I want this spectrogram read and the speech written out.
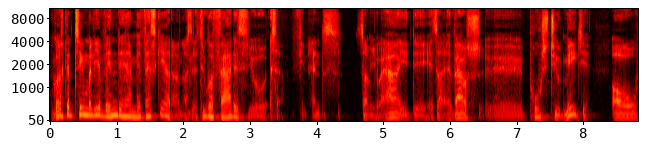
Jeg kan også godt tænke mig lige at vende det her med, hvad sker der? Altså, du har færdes jo, altså finans, som jo er et øh, altså, erhvervspositivt øh, medie, og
